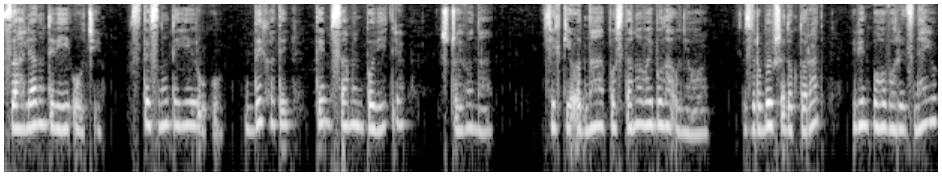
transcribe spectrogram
заглянути в її очі, стиснути її руку, дихати тим самим повітрям, що й вона. Тільки одна постанова й була у нього. Зробивши докторат, він поговорить з нею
